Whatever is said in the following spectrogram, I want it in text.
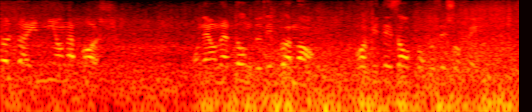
soldats ennemis en approche. On est en attente de déploiement. Profitez-en pour vous échauffer.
